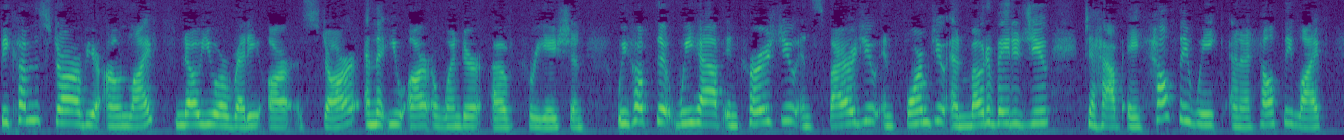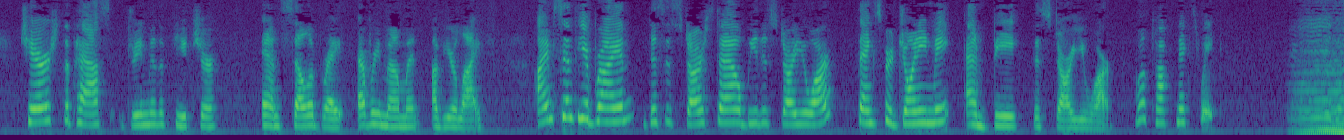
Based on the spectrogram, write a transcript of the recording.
become the star of your own life. Know you already are a star and that you are a wonder of creation. We hope that we have encouraged you, inspired you, informed you, and motivated you to have a healthy week and a healthy life. Cherish the past, dream of the future, and celebrate every moment of your life. I'm Cynthia Brian. This is Star Style. Be the star you are. Thanks for joining me and be the star you are. We'll talk next week. The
